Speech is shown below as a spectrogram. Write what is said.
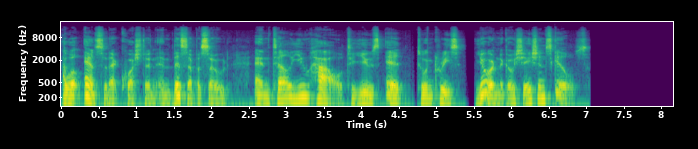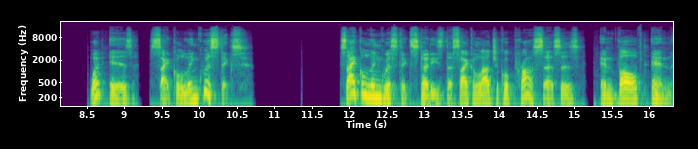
I will answer that question in this episode and tell you how to use it to increase your negotiation skills. What is psycholinguistics? Psycholinguistics studies the psychological processes involved in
